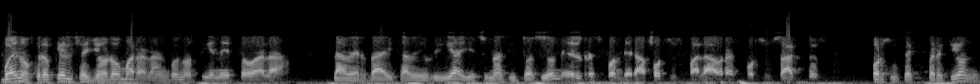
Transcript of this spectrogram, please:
Bueno, creo que el señor Omar Arango no tiene toda la, verdad y sabiduría y es una situación, él responderá por sus palabras, por sus actos, por sus expresiones.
